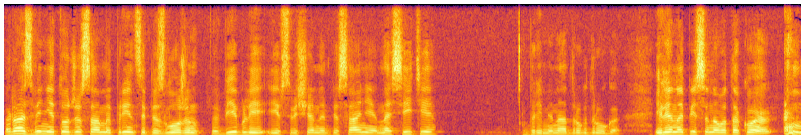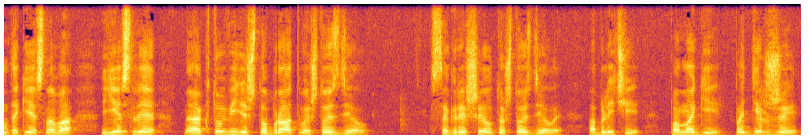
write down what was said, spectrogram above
Разве не тот же самый принцип изложен в Библии и в Священном Писании? Носите бремена друг друга. Или написано вот такое, такие слова. Если э, кто видит, что брат твой что сделал? Согрешил, то что сделай? Обличи, помоги, поддержи,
